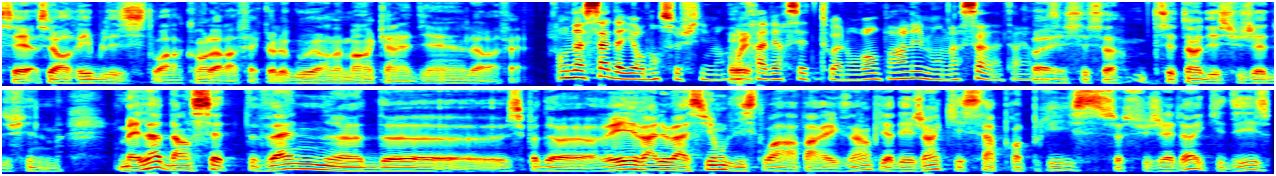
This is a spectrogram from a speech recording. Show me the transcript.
C'est horrible les histoires qu'on leur a fait, que le gouvernement canadien leur a fait. On a ça d'ailleurs dans ce film, hein, à travers cette toile. On va en parler, mais on a ça à l'intérieur. Oui, c'est ça. C'est un des sujets du film. Mais là, dans cette veine de, je sais pas, de réévaluation de l'histoire, par exemple, il y a des gens qui s'approprient ce sujet-là et qui disent,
